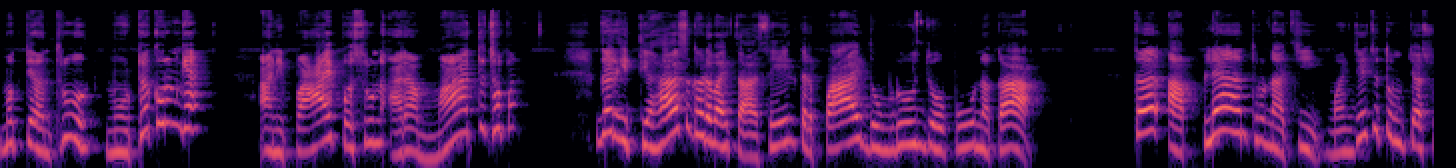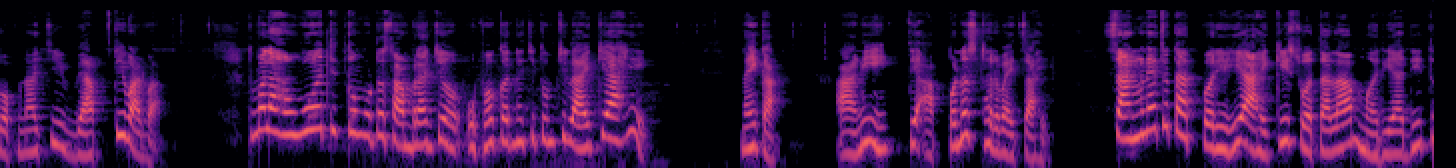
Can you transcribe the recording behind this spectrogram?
मग ते अंथरूण मोठं करून घ्या आणि पाय पसरून आरामात झोपा. जर इतिहास घडवायचा असेल तर पाय दुमडून झोपू नका. तर आपल्या अंथरुणाची म्हणजेच तुमच्या स्वप्नाची व्याप्ती वाढवा. तुम्हाला हवं तितकं मोठं साम्राज्य उभं करण्याची तुमची लायकी आहे? नाही का? आणि ते आपणच ठरवायचं आहे. सांगण्याचं तात्पर्य हे आहे की स्वतःला मर्यादित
